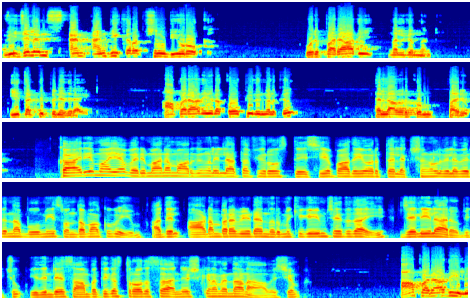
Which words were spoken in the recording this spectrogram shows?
വിജിലൻസ് ആൻഡ് ആന്റി കറപ്ഷൻ ബ്യൂറോക്ക് ഒരു പരാതി നൽകുന്നുണ്ട്. ഈ തട്ടിപ്പിനെതിരായിട്ട്. ആ പരാതിയുടെ കോപ്പി നിങ്ങൾക്ക് എല്ലാവർക്കും തരും. കാര്യമായ വരുമാന മാർഗങ്ങളില്ലാത്ത ഫിറോസ് ദേശീയപാതയോരത്ത് ലക്ഷങ്ങൾ വില വരുന്ന ഭൂമി സ്വന്തമാക്കുകയും അതിൽ ആഡംബര വീട് നിർമ്മിക്കുകയും ചെയ്തതായി ജലീൽ ആരോപിച്ചു. ഇതിന്റെ സാമ്പത്തിക സ്രോതസ് അന്വേഷിക്കണമെന്നാണ് ആവശ്യം. ആ പരാതിയിൽ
